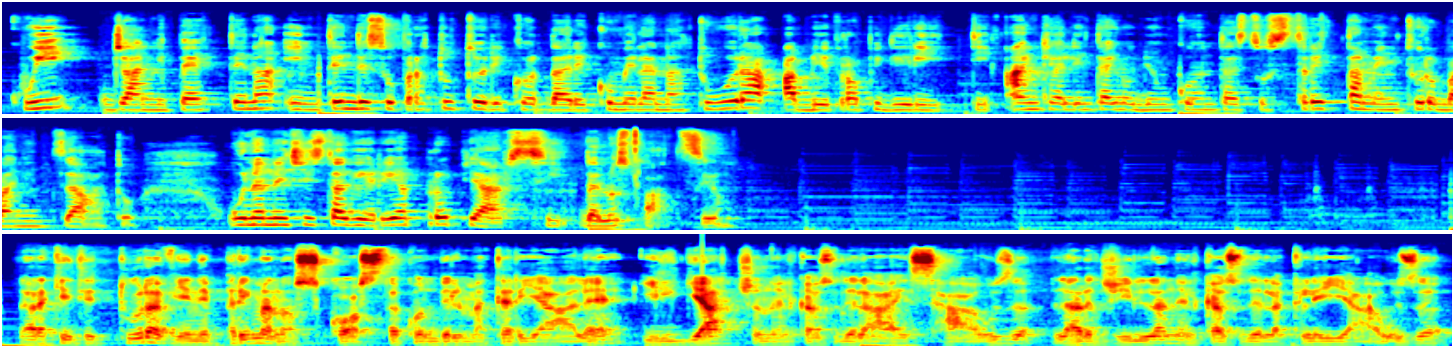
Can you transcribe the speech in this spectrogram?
Qui Gianni Pettena intende soprattutto ricordare come la natura abbia i propri diritti anche all'interno di un contesto strettamente urbanizzato, una necessità di riappropriarsi dello spazio. L'architettura viene prima nascosta con del materiale, il ghiaccio nel caso della Ice House, l'argilla nel caso della Clay House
